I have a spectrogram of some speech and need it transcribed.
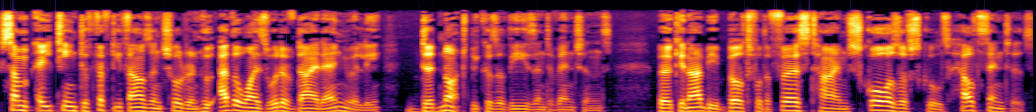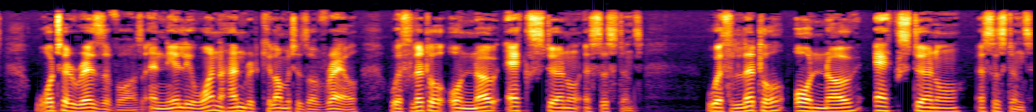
Some 18 to 50,000 children who otherwise would have died annually did not because of these interventions. Burkinabe built for the first time scores of schools, health centers, water reservoirs, and nearly 100 kilometers of rail with little or no external assistance. With little or no external assistance.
